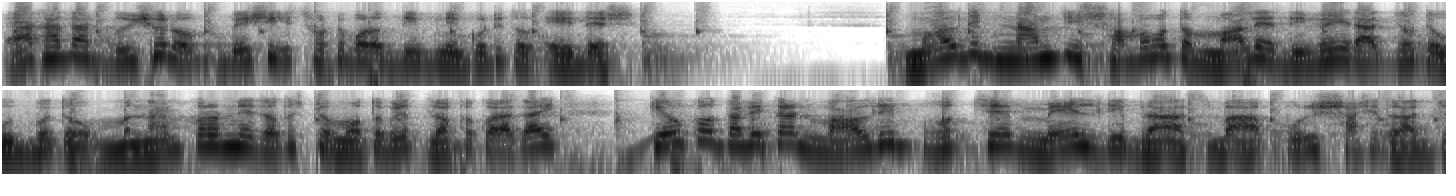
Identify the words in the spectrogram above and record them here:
এক হাজার দুইশোরও বেশি ছোট বড় দ্বীপ নিয়ে গঠিত এই দেশ। মালদ্বীপ নামটি সম্ভবত মালে দ্বীপেই রাজ্য হতে উদ্ভূত। নামকরণ নিয়ে যথেষ্ট মতবিরোধ লক্ষ্য করা যায়। কেউ কেউ দাবি করেন মালদ্বীপ হচ্ছে মেল দ্বীপ রাজ বা পুরুষ শাসিত রাজ্য।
